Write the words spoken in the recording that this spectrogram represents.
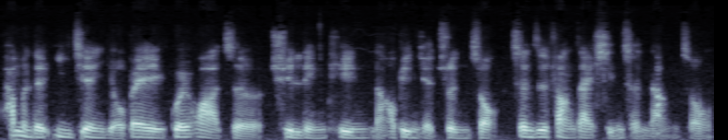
他们的意见有被规划者去聆听，然后并且尊重，甚至放在行程当中。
